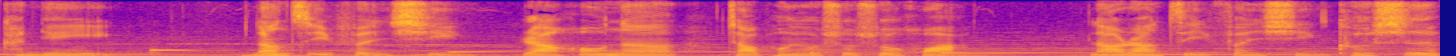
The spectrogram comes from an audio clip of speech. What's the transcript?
看电影，让自己分心，然后呢找朋友说说话，然后让自己分心。可是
